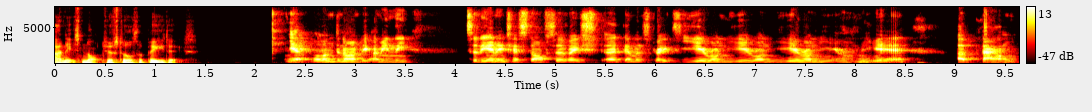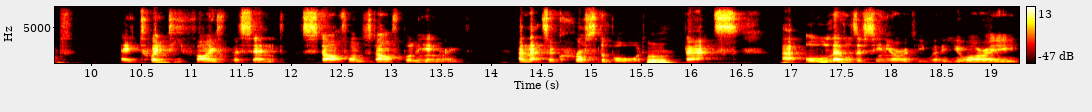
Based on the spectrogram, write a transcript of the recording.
and it's not just orthopedics. Yeah, well, undeniably. I mean, the so the NHS staff survey uh, demonstrates year on year on year on year on year about a 25% staff on staff bullying rate. And that's across the board. Mm. That's at all levels of seniority, whether you are a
